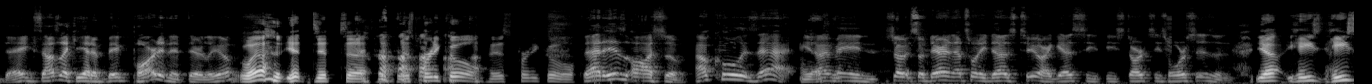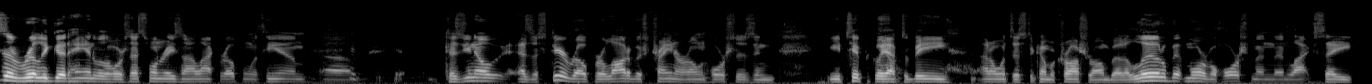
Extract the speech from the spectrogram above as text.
Dang, sounds like he had a big part in it there, Leo. Well, it it uh, it's pretty cool. It's pretty cool. That is awesome. How cool is that? Yeah, I mean, so so Darren, that's what he does too. I guess he, he starts these horses and yeah, he's he's a really good hand with a horse. That's one reason I like roping with him. because um, you know, as a steer roper, a lot of us train our own horses, and you typically have to be. I don't want this to come across wrong, but a little bit more of a horseman than, like, say,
